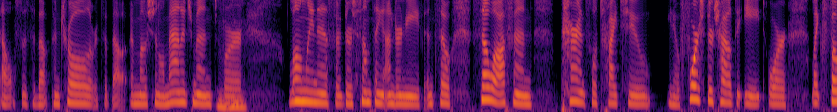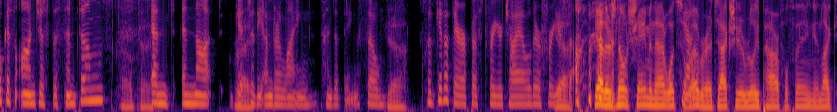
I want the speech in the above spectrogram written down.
else. It's about control or it's about emotional management or Mhm. loneliness or there's something underneath. And so so often parents will try to, you know, force their child to eat or like focus on just the symptoms okay, and and not get to the underlying kinds of things. So yeah. so get a therapist for your child or for Yeah. yourself. yeah, there's no shame in that whatsoever. It's actually a really powerful thing. And like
